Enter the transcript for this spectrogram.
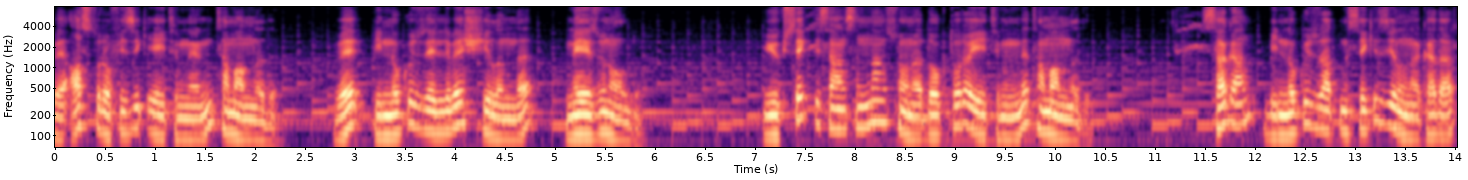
ve astrofizik eğitimlerini tamamladı ve 1955 yılında mezun oldu. Yüksek lisansından sonra doktora eğitimini de tamamladı. Sagan 1968 yılına kadar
